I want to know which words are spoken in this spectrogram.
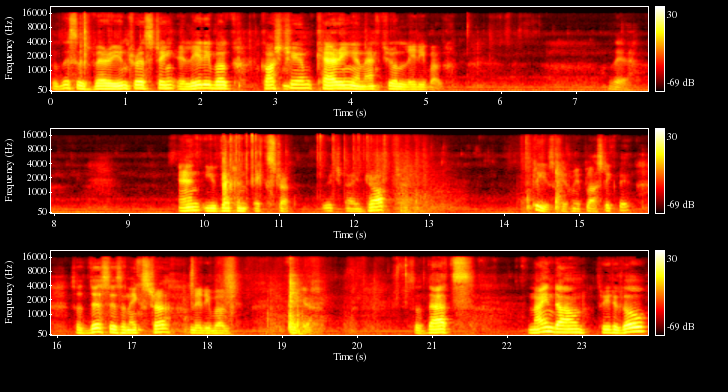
So this is very interesting. A ladybug costume carrying an actual ladybug. There. And you get an extra which I dropped. Please give me plastic bag so this is an extra ladybug figure. So that's nine down three to go.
